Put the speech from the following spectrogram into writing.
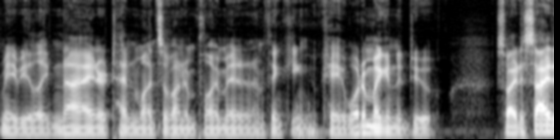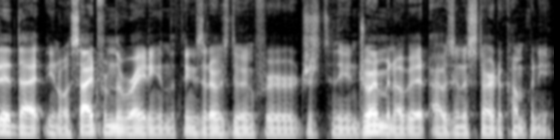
maybe like 9 or 10 months of unemployment and I'm thinking, okay, what am I going to do? So I decided that, you know, aside from the writing and the things that I was doing for just the enjoyment of it, I was going to start a company.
